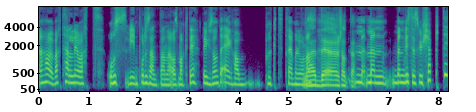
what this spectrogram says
jeg har jo vært heldig og vært hos vinprodusentene og smakt de. Det er jo ikke sånn at jeg har brukt tre millioner. Nei, det skjønte jeg. Men, men, hvis jeg skulle kjøpt de,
